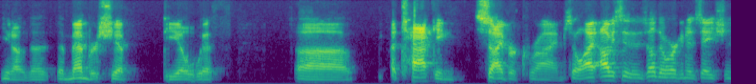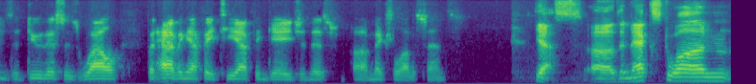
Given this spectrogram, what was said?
you know the the membership deal with uh, attacking cybercrime. So I, obviously there's other organizations that do this as well, but having FATF engage in this uh, makes a lot of sense. Yes. Uh, the next one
